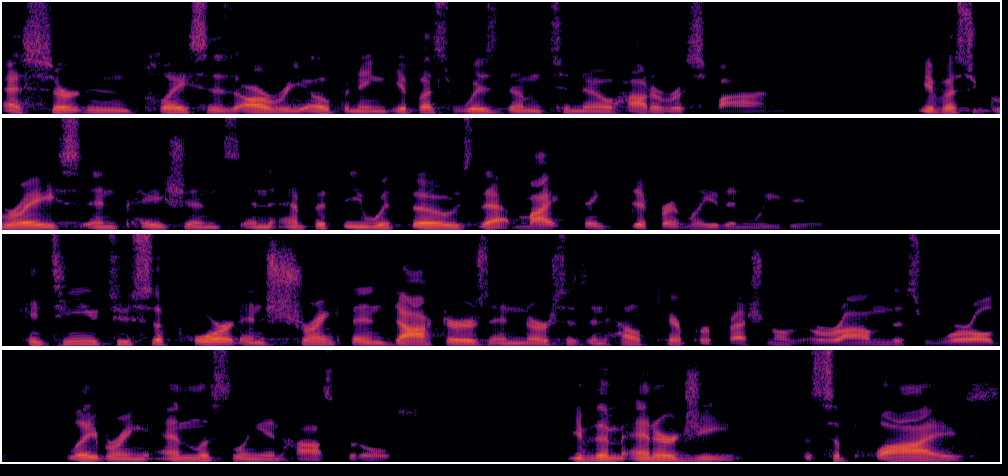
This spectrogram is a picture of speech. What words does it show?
As certain places are reopening, give us wisdom to know how to respond. Give us grace and patience and empathy with those that might think differently than we do. Continue to support and strengthen doctors and nurses and healthcare professionals around this world laboring endlessly in hospitals. Give them energy, the supplies,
